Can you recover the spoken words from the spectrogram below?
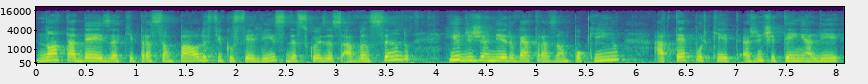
nota 10 aqui para São Paulo. Eu fico feliz das coisas avançando. Rio de Janeiro vai atrasar um pouquinho, até porque a gente tem ali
